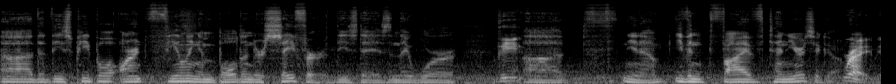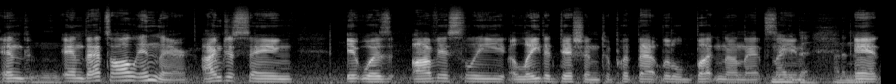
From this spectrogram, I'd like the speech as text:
uh, that these people aren't feeling emboldened or safer these days than they were, The uh, you know, even five, ten years ago. Right. And Mm-hmm. and that's all in there. I'm just saying it was obviously a late addition to put that little button on that Might have scene. been. I don't know. And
